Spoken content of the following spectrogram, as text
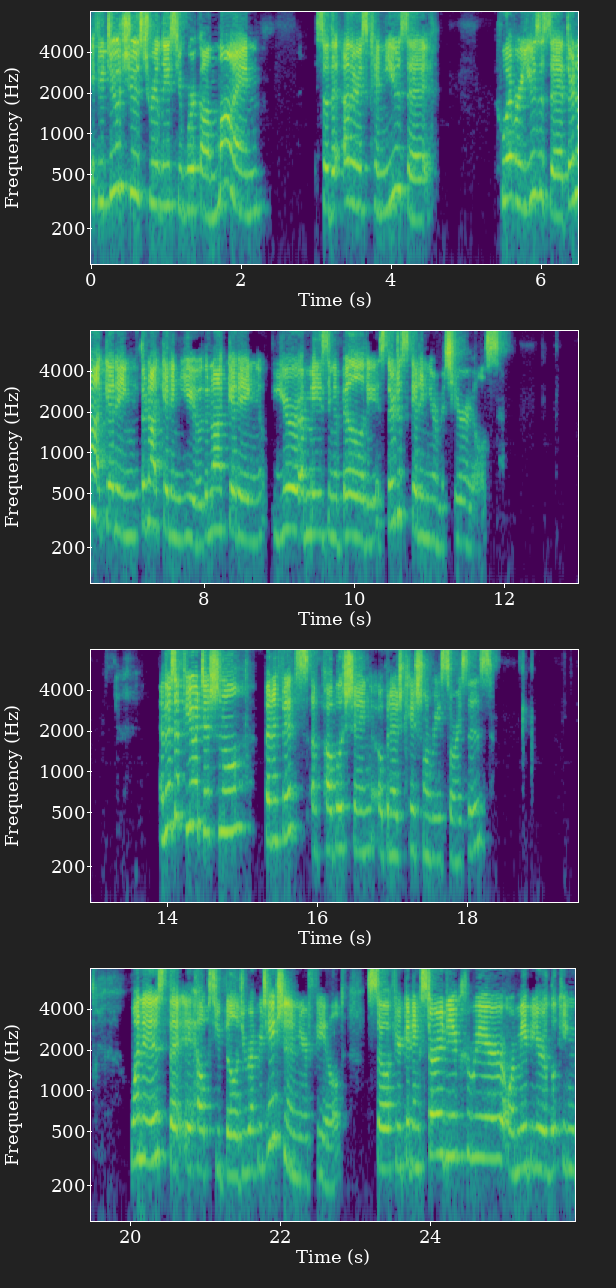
if you do choose to release your work online so that others can use it, whoever uses it, they're not getting they're not getting you. They're not getting your amazing abilities. They're just getting your materials. And there's a few additional benefits of publishing open educational resources. One is that it helps you build your reputation in your field. So if you're getting started in your career or maybe you're looking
